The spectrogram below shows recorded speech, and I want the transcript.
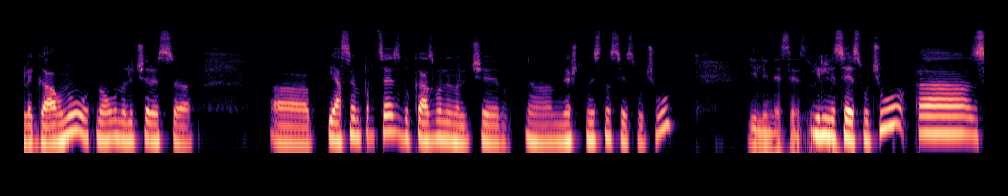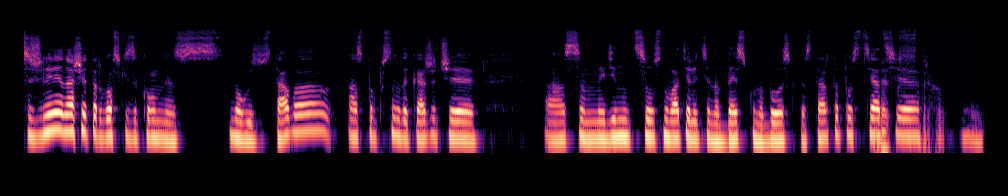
легално, отново нали, чрез а, ясен процес, доказване, нали, че а, нещо наистина се е случило. Или не се е случило. Или не се е случило. А, за съжаление, нашия търговски закон не много изостава. Аз пропуснах да кажа, че аз съм един от съоснователите на Беско, на Българската стартъп асоциация. Беско страхотно.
